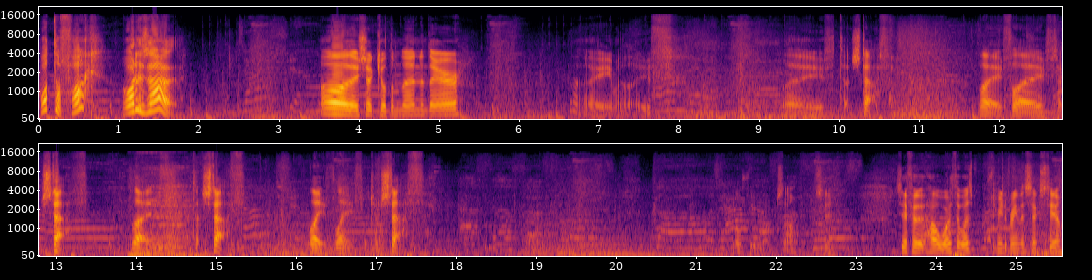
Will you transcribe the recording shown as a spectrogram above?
What the fuck? What is that? Oh, they should have killed them then and there. Ay, my life. Life, touch staff. Life, life, touch staff. Life, touch staff. Life, life, touch staff. No feet rumps though. See? See if it, how worth it was for me to bring the 6-2?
